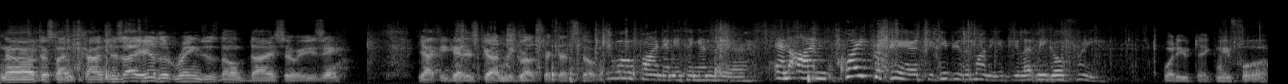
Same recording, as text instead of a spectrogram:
No, just unconscious. I hear that rangers don't die so easy. Yaki, get his gun. Miguel, check that stove. You won't find anything in there. And I'm quite prepared to give you the money if you let me go free. What do you take me for?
